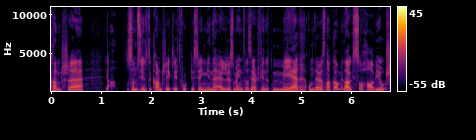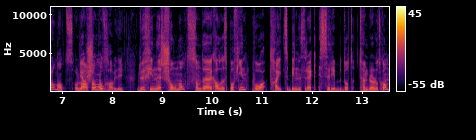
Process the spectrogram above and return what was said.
kanskje Ja, som syns det kanskje gikk litt fort i svingene, eller som er interessert i å finne ut mer om det vi snakker om i dag, så har vi jo shownotes. Og Lars, shownotes. hvor har vi de? Du finner shownotes, som det kalles på fint, på tights-srib.tumblr.com.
